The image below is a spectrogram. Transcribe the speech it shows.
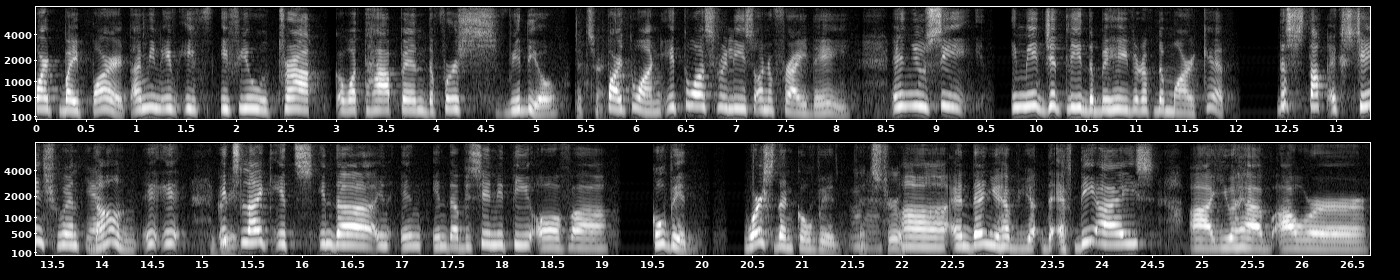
part by part. I mean if if if you track what happened the first video That's right. part 1 it was released on a friday and you see immediately the behavior of the market the stock exchange went Yeah. down I- I- it's like it's in the in, in, in the vicinity of uh, covid worse than covid That's true. uh, and then you have the FDIs, uh, you have our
